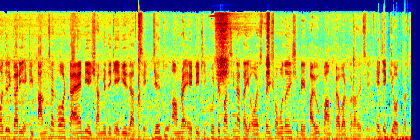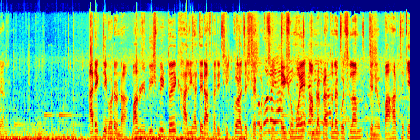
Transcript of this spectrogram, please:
আমাদের গাড়ি একটি পাংচার হওয়া টায়ার নিয়ে সামনের দিকে এগিয়ে যাচ্ছে। যেহেতু আমরা এটি ঠিক করতে পারছি না, তাই অস্থায়ী সমাধান হিসেবে বায়ু পাম্প ব্যবহার করা হয়েছে। এটি একটি অত্যাচার। আরেকটি ঘটনা, মানুষ বিশ মিনিট ধরে খালি হাতে রাস্তাটি ঠিক করার চেষ্টা করছে। এই সময়ে আমরা প্রার্থনা করছিলাম যেন পাহাড় থেকে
